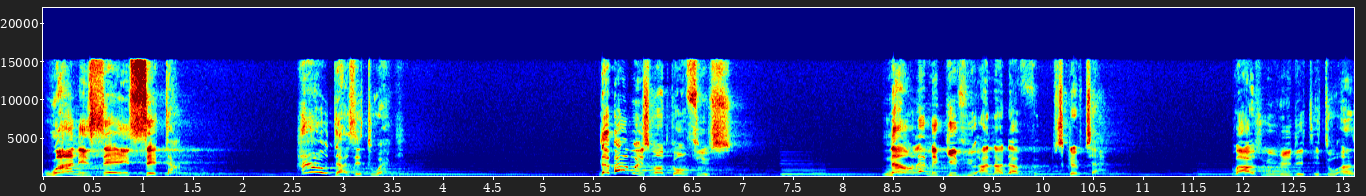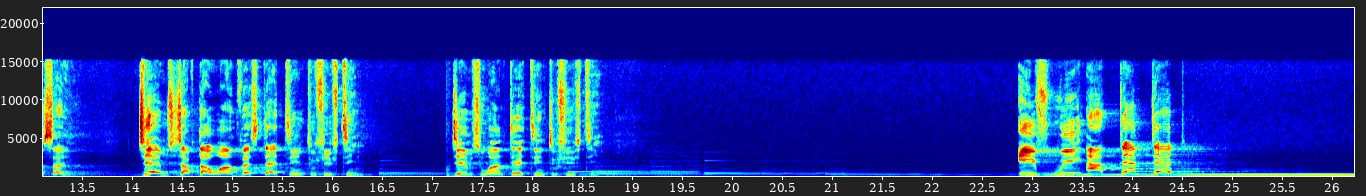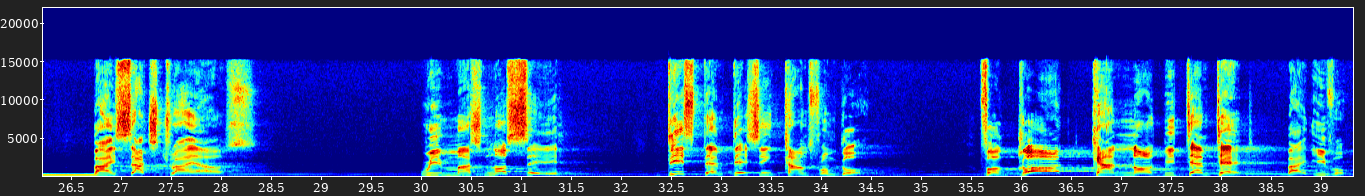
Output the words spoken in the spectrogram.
one is saying Satan. How does it work? The Bible is not confused. Now, let me give you another scripture. Whilst we read it, it will answer you. James chapter 1, verse 13 to 15. James 1 13 to 15. If we are tempted by such trials, we must not say, This temptation comes from God. For God cannot be tempted by evil,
